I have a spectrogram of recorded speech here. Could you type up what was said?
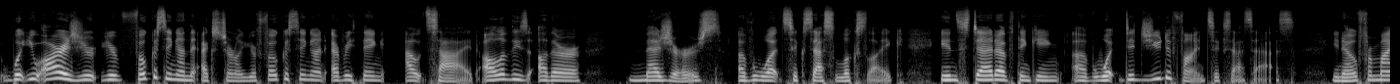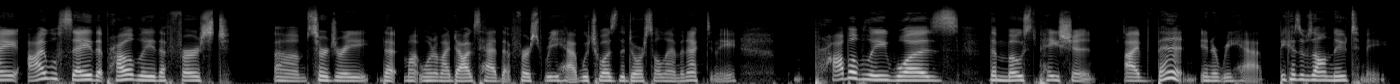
what you are is you're you're focusing on the external. You're focusing on everything outside all of these other measures of what success looks like instead of thinking of what did you define success as? You know from my i will say that probably the first um, surgery that my, one of my dogs had that first rehab which was the dorsal laminectomy probably was the most patient I've been in a rehab because it was all new to me.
